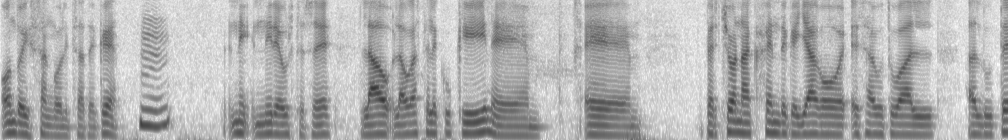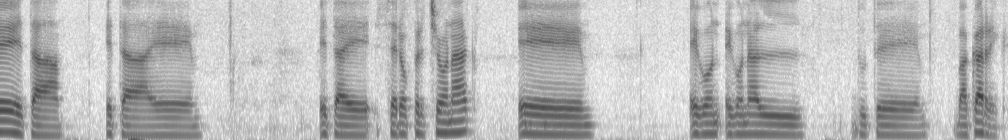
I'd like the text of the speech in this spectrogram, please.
ondo izango litzateke. Hmm. Ni, nire ustez, eh? Lau, lau gaztelekukin e, e, pertsonak jende gehiago ezagutu al, aldute eta eta e, eta e, zero pertsonak e, egon, egon al dute bakarrik.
